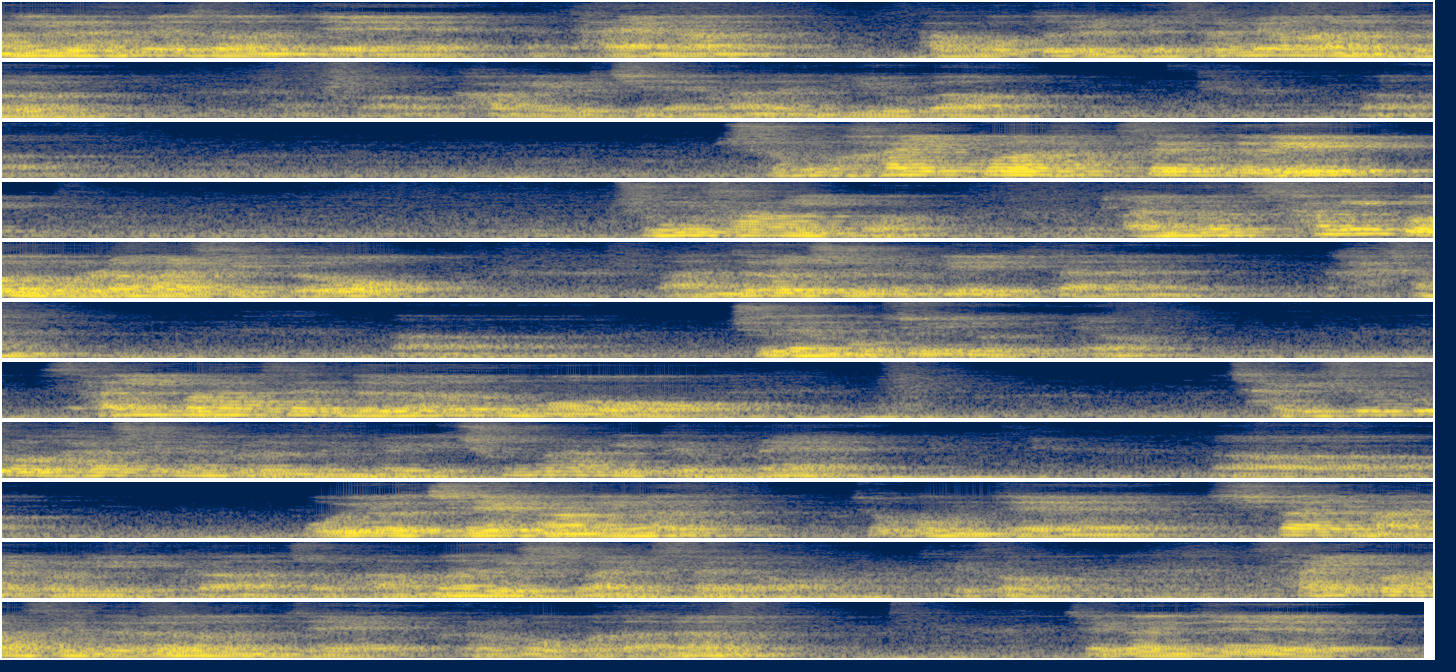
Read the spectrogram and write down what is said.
강의를 하면서 이제 다양한 방법들을 이제 설명하는 그런 어, 강의를 진행하는 이유가 어, 중하위권 학생들이 중상위권 아니면 상위권으로 올라갈 수 있도록 만들어 주는 게 일단은 가장 어, 주된 목적이거든요. 상위권 학생들은 뭐 자기 스스로 할 수 있는 그런 능력이 충분하기 때문에 어, 오히려 제 강의는 조금 이제 시간이 많이 걸리니까 좀 안 맞을 수가 있어요. 그래서 상위권 학생들은 이제 그런 것보다는 제가 이제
